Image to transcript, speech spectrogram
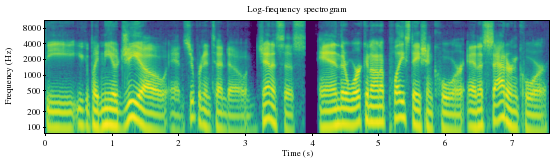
the you could play Neo Geo and Super Nintendo and Genesis and they're working on a PlayStation core and a Saturn core.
